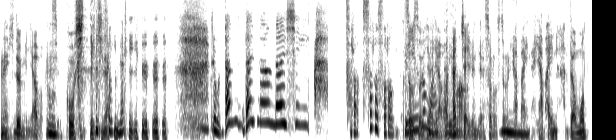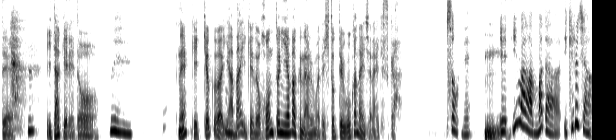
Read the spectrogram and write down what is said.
ね、ひどい目に遭うわけですよ。更新できないっていう。でも、だん、だんだん内心、あそろ、そろそろっていそうそう、うのいやいや、分かっちゃいる。るんだよ。そろそろうんやばいな、やばいな、と思って いたけれど、ねね、結局はやばいけど、本当にやばくなるまで人って動かないじゃないですか。そうね。うん。え、今まだいけるじゃんっ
